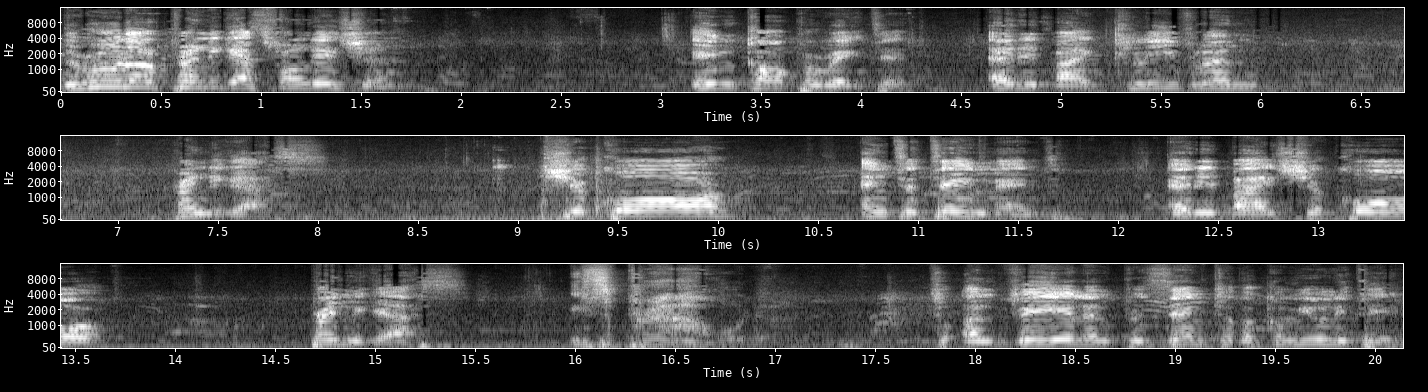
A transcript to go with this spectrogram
the Rudolph Prendergast Foundation, Incorporated, edited by Cleveland Prendergast, Shakur Entertainment, edited by Shakur Prendergast, is proud to unveil and present to the community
